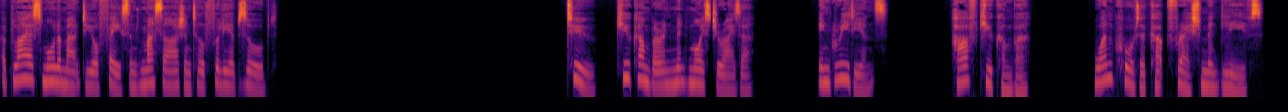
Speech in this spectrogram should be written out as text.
Apply a small amount to your face and massage until fully absorbed. 2. Cucumber and mint moisturizer. Ingredients Half cucumber, 1 quarter cup fresh mint leaves,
